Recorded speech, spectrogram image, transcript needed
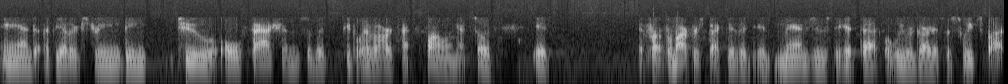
and at the other extreme being too old fashioned so that people have a hard time following it. So it, it from our perspective, it, it manages to hit that what we regard as the sweet spot.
